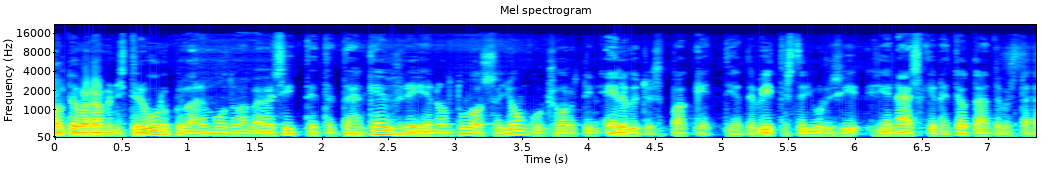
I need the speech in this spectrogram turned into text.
valtiovarainministeri Urpilainen muutama päivä sitten, että tähän kehysriiheen on tulossa jonkun sortin elvytyspaketti. Ja te viittasitte juuri siihen äsken, että jotain tämmöistä,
